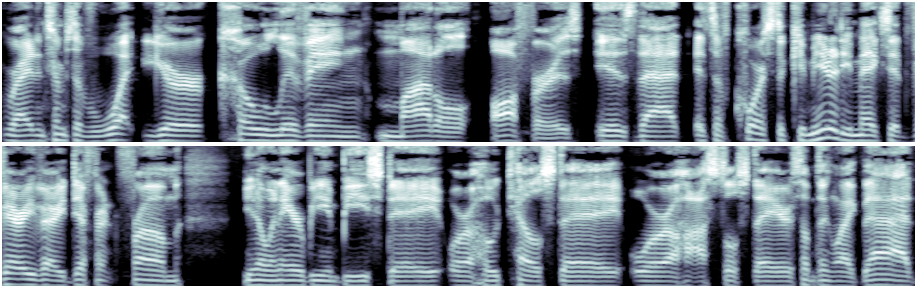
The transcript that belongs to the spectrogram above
right, in terms of what your co living model offers is that it's, of course, the community makes it very, very different from, you know, an Airbnb stay or a hotel stay or a hostel stay or something like that.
